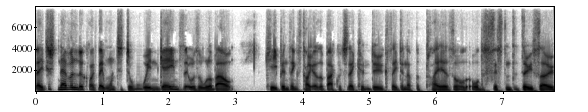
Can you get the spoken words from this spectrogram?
they just never looked like they wanted to win games. It was all about keeping things tight at the back, which they couldn't do because they didn't have the players or, or the system to do so.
